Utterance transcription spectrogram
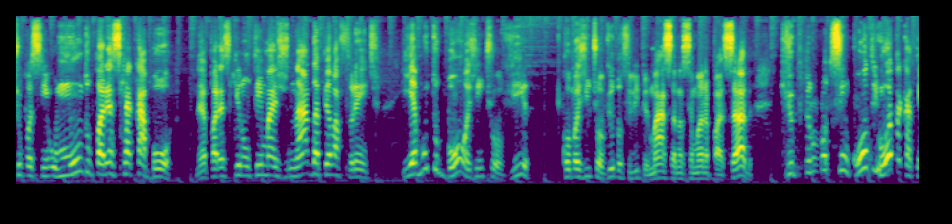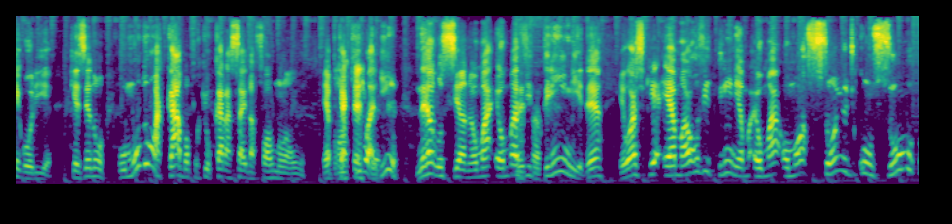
tipo assim, o mundo parece que acabou, né? Parece que não tem mais nada pela frente. E é muito bom a gente ouvir, como a gente ouviu do Felipe Massa na semana passada, que o piloto se encontra em outra categoria. Quer dizer, no, o mundo não acaba porque o cara sai da Fórmula 1. É porque aquilo ali, né, Luciano, é uma, é uma vitrine, né? Eu acho que é a maior vitrine, é, uma, é o maior sonho de consumo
